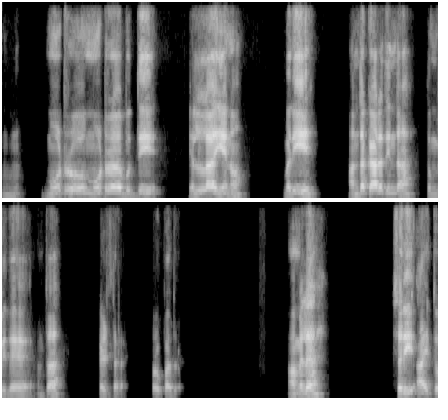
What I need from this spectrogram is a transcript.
ಹ್ಮ್ ಮೂಢರು ಮೂಢರ ಬುದ್ಧಿ ಎಲ್ಲ ಏನು? ಬರೀ ಅಂಧಕಾರದಿಂದ ತುಂಬಿದೆ ಅಂತ ಹೇಳ್ತಾರೆ ಪ್ರಭುಪಾದರು. ಆಮೇಲೆ ಸರಿ, ಆಯ್ತು.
